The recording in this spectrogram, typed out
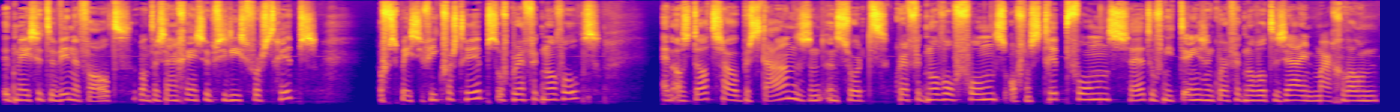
het, meeste te winnen valt. Want er zijn geen subsidies voor strips. Of specifiek voor strips of graphic novels. En als dat zou bestaan, dus een, soort graphic novel fonds of een stripfonds. Hè, het hoeft niet eens een graphic novel te zijn, maar gewoon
